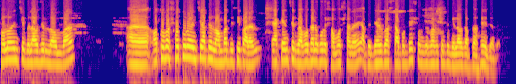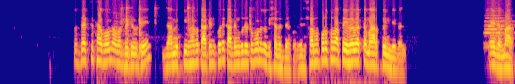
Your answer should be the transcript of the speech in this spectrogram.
ষোলো ইঞ্চি ব্লাউজের লম্বা অথবা সতেরো ইঞ্চি আপনি লম্বা দিতে পারেন। এক ইঞ্চির ব্যবধানে কোনো সমস্যা নাই। আপনি দেড় গজ কাপড় দিয়ে সুন্দরভাবে কিন্তু ব্লাউজ আপনার হয়ে যাবে। তো দেখতে থাকুন আমার ভিডিওটি, যে আমি কীভাবে কাটিং করি। কাটিংগুলো একটু মনোযোগের সাথে দেখুন। এই যে সর্বপ্রথম আপনি এইভাবে একটা মার্ক পিন নেবেন। এই যে মার্ক।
